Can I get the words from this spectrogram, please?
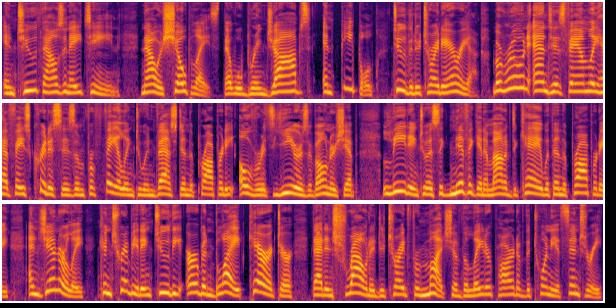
in 2018. Now a showplace that will bring jobs and people to the Detroit area. Moroun and his family have faced criticism for failing to invest in the property over its years of ownership, leading to a significant amount of decay within the property and generally contributing to the urban blight character that enshrouded Detroit for much of the later part of the 20th century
